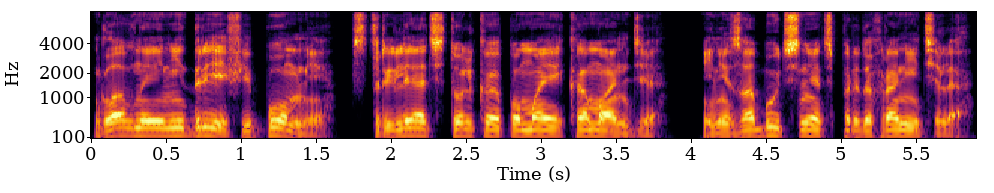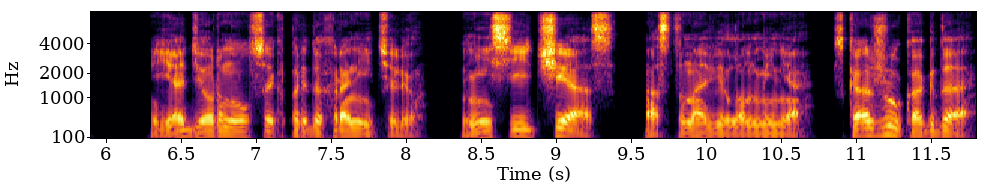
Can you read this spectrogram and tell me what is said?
«Главное, не дрейфь и помни, стрелять только по моей команде. И не забудь снять предохранителя». Я дернулся к предохранителю. «Не сейчас», – остановил он меня. «Скажу, когда».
